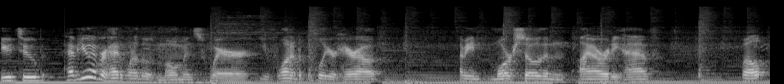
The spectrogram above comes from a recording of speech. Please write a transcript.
YouTube, have you ever had one of those moments where you've wanted to pull your hair out? I mean, more so than I already have? Well,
